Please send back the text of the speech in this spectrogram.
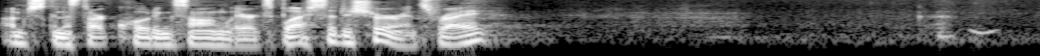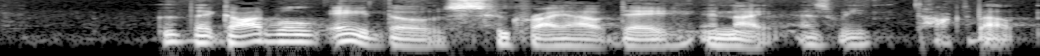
I'm just going to start quoting song lyrics, blessed assurance, right? That God will aid those who cry out day and night, as we talked about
